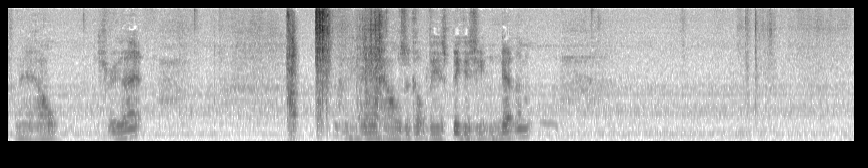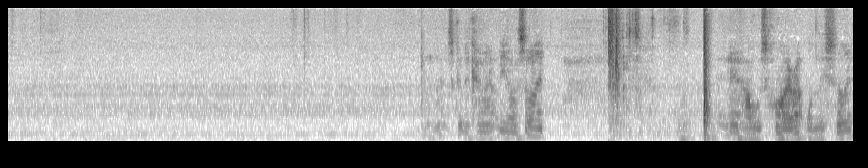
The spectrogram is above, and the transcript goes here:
An air hole through that. The air holes have got to be as big as you can get them. And that's going to come out the other side. Air holes higher up on this side.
